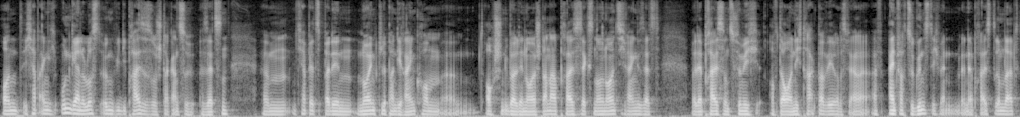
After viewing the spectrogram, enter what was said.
und ich habe eigentlich ungerne Lust, irgendwie die Preise so stark anzusetzen, ähm, ich habe jetzt bei den neuen Clippern, die reinkommen, ähm, auch schon überall den neuen Standardpreis 6,99 reingesetzt, weil der Preis sonst für mich auf Dauer nicht tragbar wäre. Das wäre einfach zu günstig, wenn, wenn der Preis drin bleibt,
